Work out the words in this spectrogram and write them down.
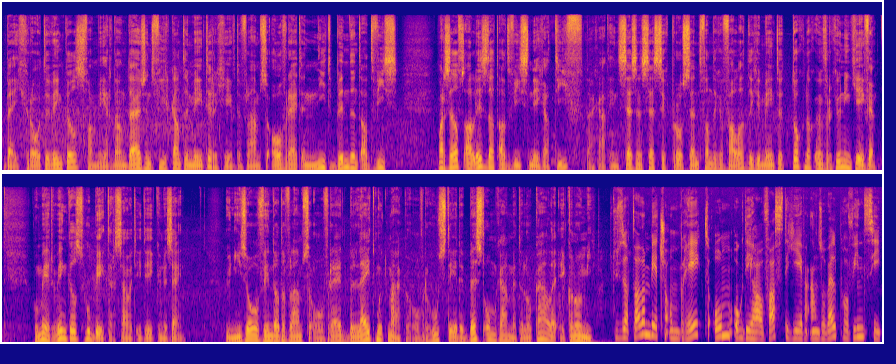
Bij grote winkels van meer dan 1000 vierkante meter geeft de Vlaamse overheid een niet bindend advies. Maar zelfs al is dat advies negatief, dan gaat in 66% van de gevallen de gemeente toch nog een vergunning geven. Hoe meer winkels, hoe beter zou het idee kunnen zijn. Unizo vindt dat de Vlaamse overheid beleid moet maken over hoe steden best omgaan met de lokale economie. Dus dat dat een beetje ontbreekt om ook die houvast te geven aan zowel provincie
